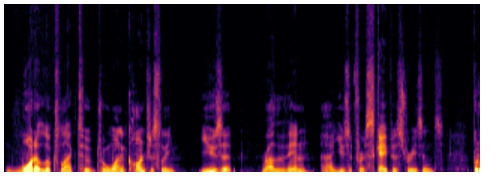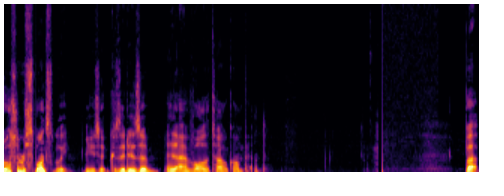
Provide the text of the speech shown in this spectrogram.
what it looks like to, to one consciously use it rather than uh, use it for escapist reasons, but also responsibly use it because it is a, a volatile compound. But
